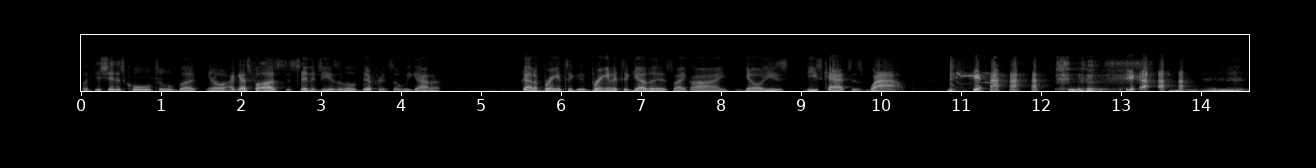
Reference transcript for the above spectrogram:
But this shit is cool too. But you know, I guess for us, the synergy is a little different. So we gotta gotta bring it to bringing it together. Is like, all right, you know, these these cats is wild. Mm.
